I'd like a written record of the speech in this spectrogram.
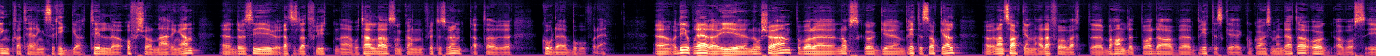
innkvarteringsrigger til offshorenæringen. Dvs. Si rett og slett flytende hoteller som kan flyttes rundt etter hvor det er behov for det. Eh, og De opererer i Nordsjøen på både norsk og uh, britisk sokkel. og Den saken har derfor vært behandlet både av britiske konkurransemyndigheter og av oss i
